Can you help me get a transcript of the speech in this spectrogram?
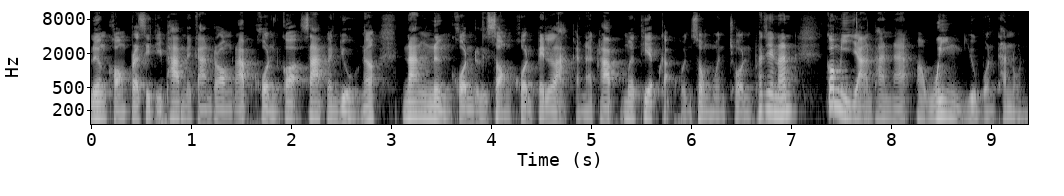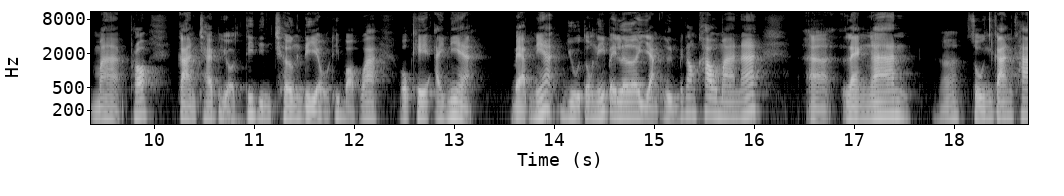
เรื่องของประสิทธิภาพในการรองรับคนก็ทราบกันอยู่เนาะนั่ง 1 คนหรือ 2 คนเป็นหลักนะครับเมื่อเทียบกับขนส่งมวลชน เพราะฉะนั้นก็มียานพาหนะมาวิ่งอยู่บนถนนมาก เพราะการใช้ประโยชน์ที่ดินเชิงเดี่ยวที่บอกว่าโอเคไอเนี่ยแบบเนี้ยอยู่ตรงนี้ไปเลยอย่างอื่นไม่ต้องเข้ามานะแหล่งงานศูนย์การค้า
